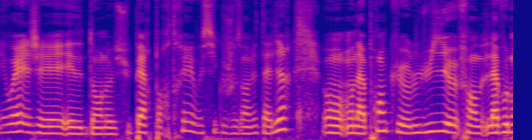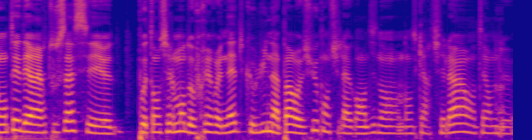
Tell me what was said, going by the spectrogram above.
Et ouais, j'ai dans le super portrait aussi que je vous invite à lire, on, on apprend que lui, euh, enfin, la volonté derrière tout ça, c'est potentiellement d'offrir une aide que lui n'a pas reçue quand il a grandi dans, dans ce quartier-là en termes de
